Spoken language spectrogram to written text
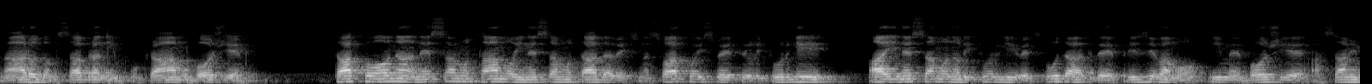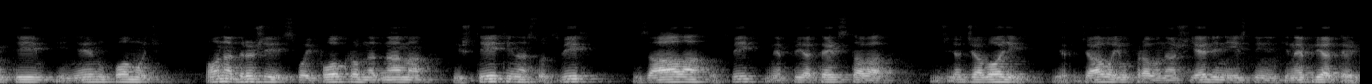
narodom sabranim u hramu Božjem. Tako ona ne samo tamo i ne samo tada, već na svakoj svetoj liturgiji, a i ne samo na liturgiji, već svuda gde prizivamo ime Božje, a samim tim i njenu pomoć, ona drži svoj pokrov nad nama i štiti nas od svih zala, od svih neprijateljstava đavoljih, jer đavo je upravo naš jedini istiniti neprijatelj.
